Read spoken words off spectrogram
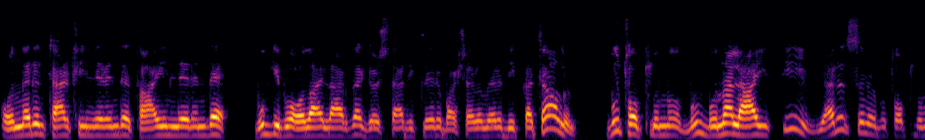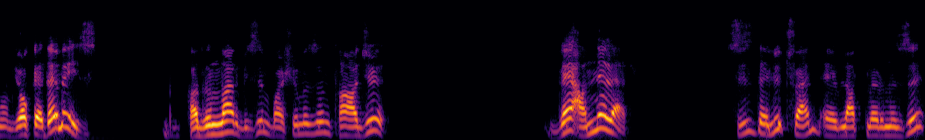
Onların terfilerinde, tayinlerinde bu gibi olaylarda gösterdikleri başarıları dikkate alın. Bu toplumu bu buna layık değil. Yarısını bu toplumun yok edemeyiz. Kadınlar bizim başımızın tacı ve anneler. Siz de lütfen evlatlarınızı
